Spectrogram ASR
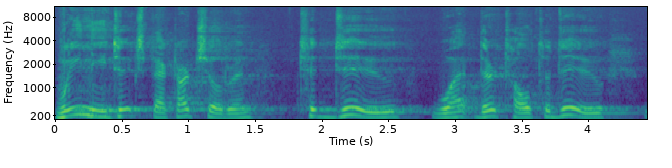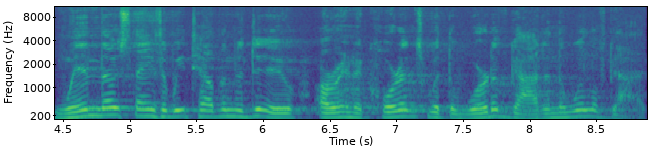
We need to expect our children to do what they're told to do when those things that we tell them to do are in accordance with the Word of God and the will of God.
